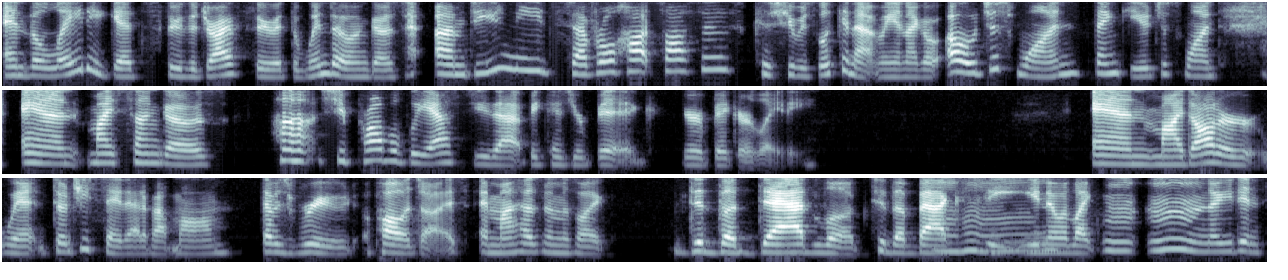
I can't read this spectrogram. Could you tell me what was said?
and the lady gets through the drive through at the window and goes, um, Do you need several hot sauces? Because she was looking at me and I go, Oh, just one. Thank you. Just one. And my son goes, she probably asked you that because you're big. You're a bigger lady. And my daughter went, Don't you say that about mom. That was rude. Apologize. And my husband was like, Did the dad look to the back seat? You mm-hmm. know, like, Mm-mm, no, you didn't.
